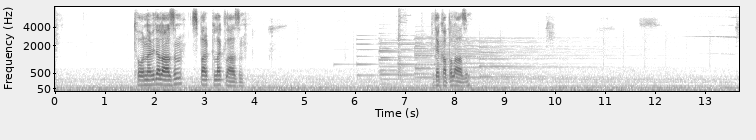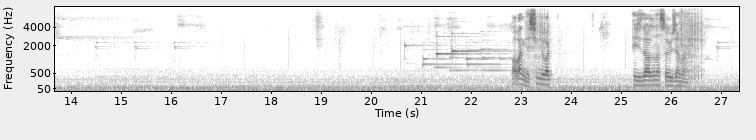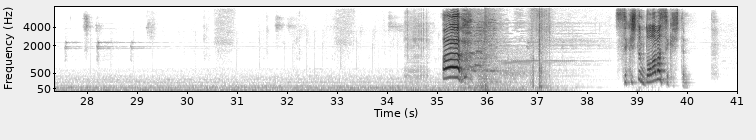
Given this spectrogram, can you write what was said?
Tornavida lazım. Spark plug lazım. Bir de kapı lazım. Babaanne şimdi bak ecdadına söveceğim ha. Aa! Sıkıştım, dolaba sıkıştım.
